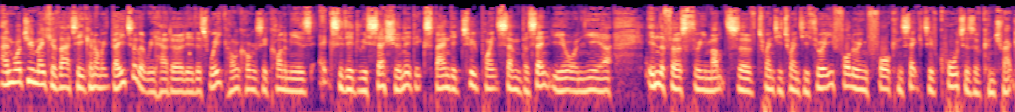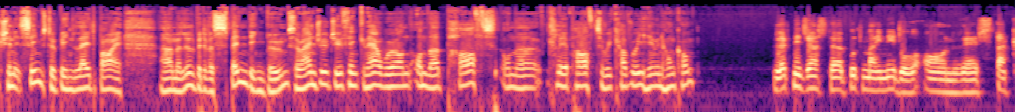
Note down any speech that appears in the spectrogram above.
And what do you make of that economic data that we had earlier this week? Hong Kong's economy has exited recession. It expanded 2.7% year on year in the first three months of 2023, following four consecutive quarters of contraction. It seems to have been led by um, a little bit of a spending boom. So, Andrew, do you think now we're on, on the paths, on the clear path to recovery here in Hong Kong? Let me just uh, put my needle on the stuck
